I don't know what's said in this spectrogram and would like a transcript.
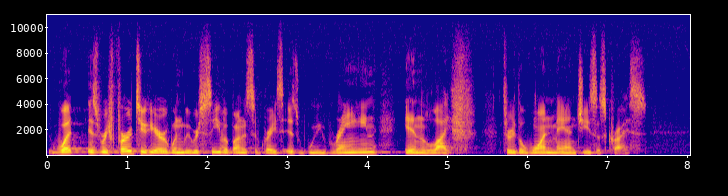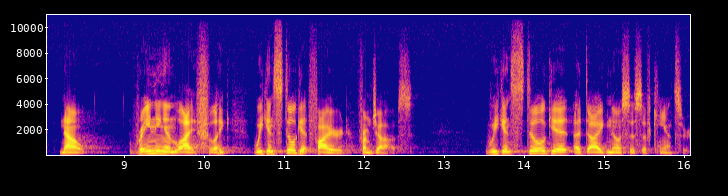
what is referred to here when we receive abundance of grace is we reign in life through the one man, Jesus Christ. Now, reigning in life, like we can still get fired from jobs, we can still get a diagnosis of cancer.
